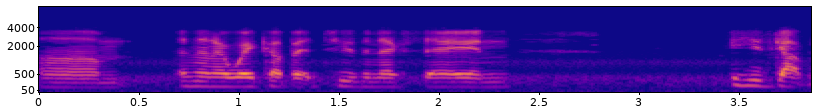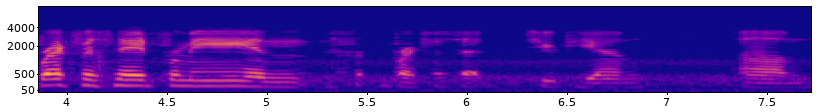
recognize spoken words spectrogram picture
Um, and then I wake up at two the next day, and he's got breakfast made for me, and breakfast at 2 p.m. Um,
